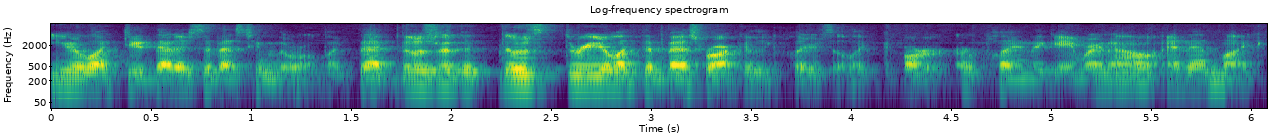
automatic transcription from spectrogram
you're like, dude, that is the best team in the world. Like that those are the those three are like the best Rocket League players that like are, are playing the game right now. And then like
